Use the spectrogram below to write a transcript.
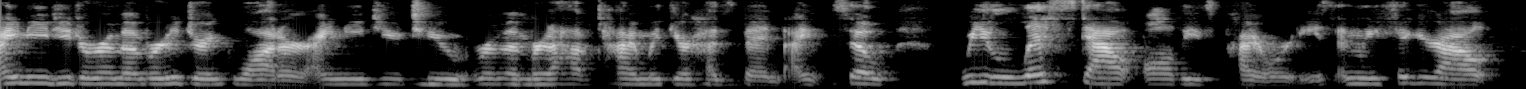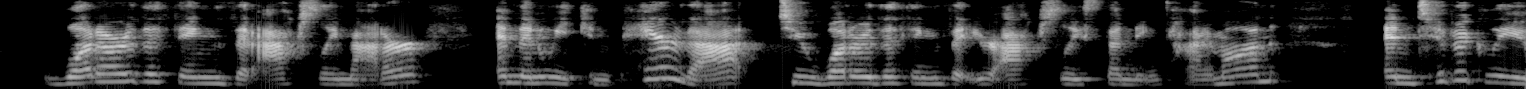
I need you to remember to drink water. I need you to remember to have time with your husband. I, so we list out all these priorities and we figure out what are the things that actually matter. And then we compare that to what are the things that you're actually spending time on. And typically,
